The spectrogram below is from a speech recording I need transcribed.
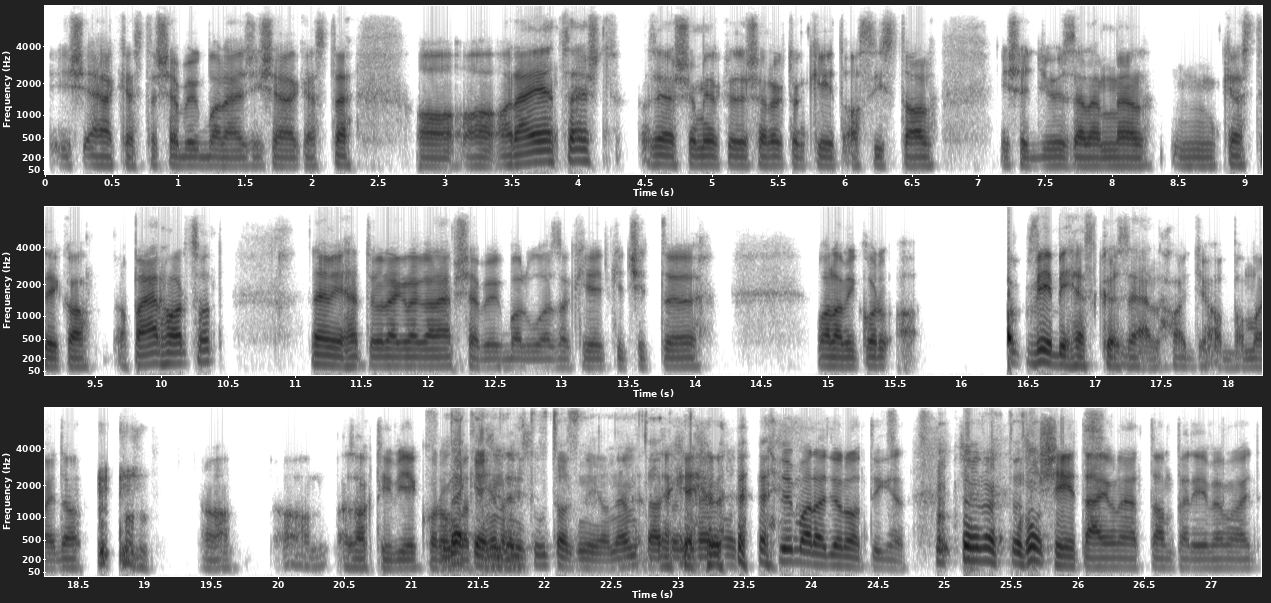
is elkezdte, Sebők Balázs is elkezdte a, a, a rájátszást. Az első mérkőzésen rögtön két asszisztal és egy győzelemmel mm, kezdték a, a párharcot. Remélhetőleg legalább Sebők Balú az, aki egy kicsit valamikor a VB-hez közel hagyja abba majd a, a a, az aktív jégkorongot. Ne kelljen annyit utaznia, nem? Tehát, ne kell, ott... ő maradjon ott, igen. Rögtön ott. Sétáljon át Tamperébe majd.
